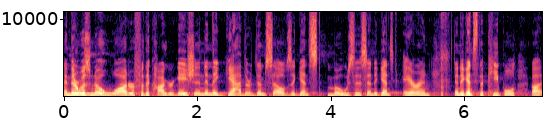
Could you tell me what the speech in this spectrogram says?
And there was no water for the congregation, and they gathered themselves against Moses and against Aaron and against the people, uh,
